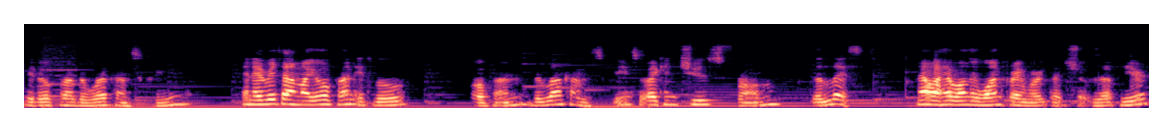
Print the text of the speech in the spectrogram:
it opened the welcome screen, and every time I open, it will open the welcome screen so I can choose from the list. Now I have only one framework that shows up here,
